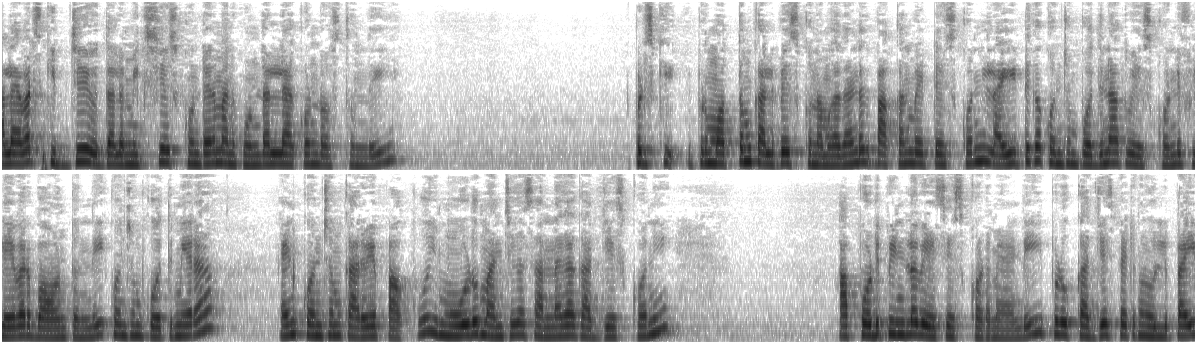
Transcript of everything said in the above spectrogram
అలా ఎవరు స్కిప్ చేయొద్దు. అలా మిక్స్ చేసుకుంటేనే మనకు ఉండలు లేకుండా వస్తుంది. ఇప్పుడు స్కి ఇప్పుడు మొత్తం కలిపేసుకున్నాం కదండి. అది పక్కన పెట్టేసుకొని లైట్గా కొంచెం పుదీనాకు వేసుకోండి. ఫ్లేవర్ బాగుంటుంది. కొంచెం కొత్తిమీర అండ్ కొంచెం కరివేపాకు. ఈ మూడు మంచిగా సన్నగా కట్ చేసుకొని ఆ పొడి పిండిలో వేసేసుకోవడమే అండి. ఇప్పుడు కట్ చేసి పెట్టుకున్న ఉల్లిపాయ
